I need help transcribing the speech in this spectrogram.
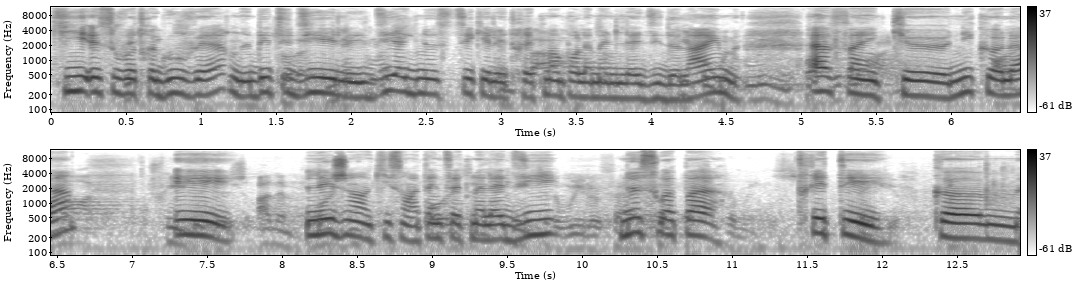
qui est sous votre gouverne d'étudier les diagnostics et les traitements pour la maladie de Lyme afin que Nicolas et les gens qui sont atteints de cette maladie ne soient pas traités comme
